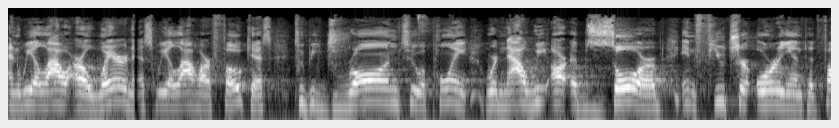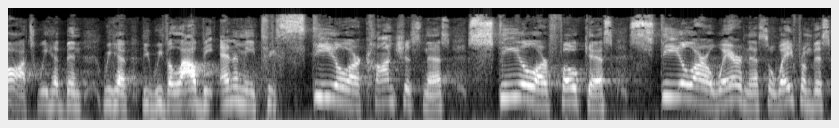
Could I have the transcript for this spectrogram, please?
And we allow our awareness, we allow our focus to be drawn to a point where now we are absorbed in future oriented thoughts. We have been, we have, we've allowed the enemy to steal our consciousness, steal our focus, steal our awareness away from this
